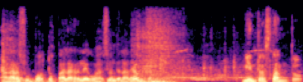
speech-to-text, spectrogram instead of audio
a dar sus votos para la renegociación de la deuda. Mientras tanto,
